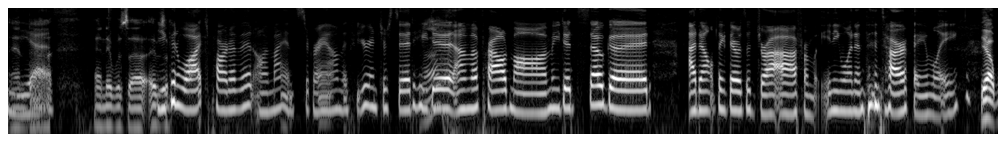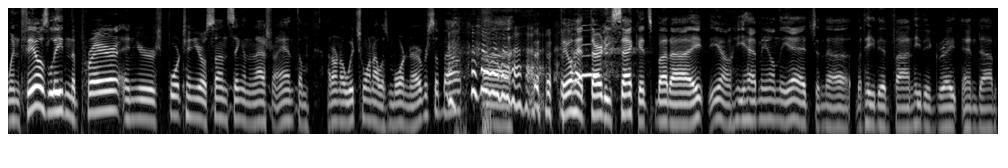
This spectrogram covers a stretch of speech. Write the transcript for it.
and yes. uh, and it was uh, it was you a, can watch part of it on my Instagram if you're interested. He Ah. did. I'm a proud mom. He did so good. I don't think there was a dry eye from anyone in the entire family. yeah. When Phil's leading the prayer and your 14 year old son singing the national anthem, I don't know which one I was more nervous about. Uh, Phil had 30 seconds, but uh, he, you know he had me on the edge, and uh, but he did fine. He did great, and um,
